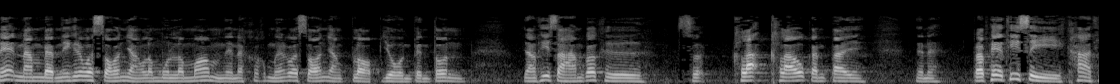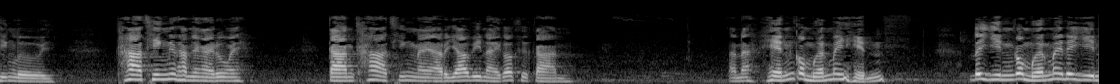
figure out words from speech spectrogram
แนะนำแบบนี้เรียกว่าสอนอย่างละมุนละม่อมเนี่ยนะเขาเหมือนกับสอนอย่างปลอบโยนเป็นต้น อย่างที่สามก็คือคละเคล้ากันไปเนี่ยนะประเภทที่สี่ฆ่าทิ้งเลยฆ่าทิ้งนี่ทำยังไงรู้ไหมการฆ่าทิ้งในอริยวินัยก็คือการอันนะเห็นก็เหมือนไม่เห็น ได้ยินก็เหมือนไม่ได้ยิน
